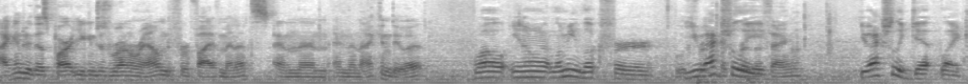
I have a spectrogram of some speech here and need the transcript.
I can do this part. You can just run around for five minutes, and then and then I can do it. Well, you know what? Let me look for. Look you for- for actually, the thing. you actually get like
